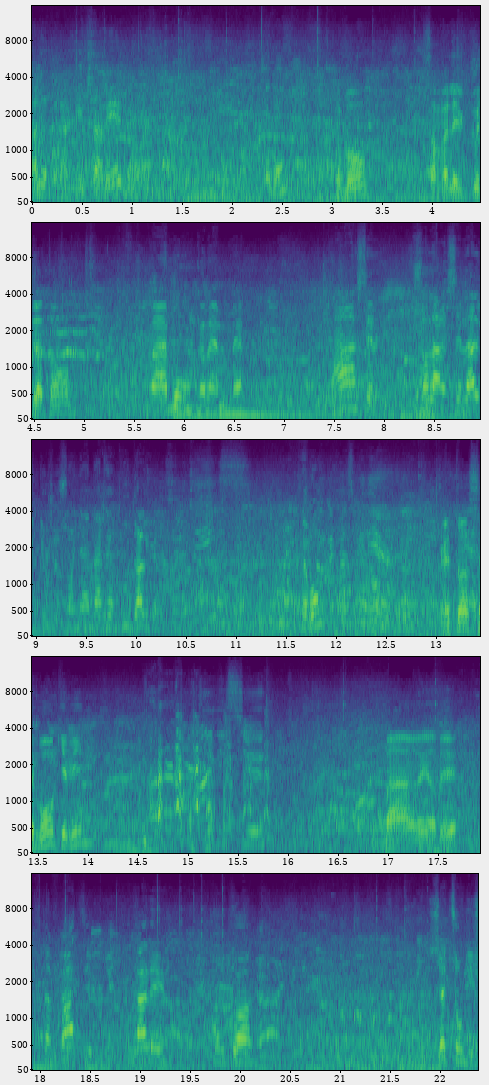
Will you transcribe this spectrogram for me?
Ah, la pizza rien, C'est bon. C'est bon? Ça valait le coup d'attendre? Bah bon, quand même. Mais... Ah, c'est sur la- c'est l'algue que je sens. Il y a un arrière-goût d'algue. C'est bon? Et toi, c'est bon, Kevin? Délicieux. Bah, regardez. Allez, donc quoi 7 sur 10.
